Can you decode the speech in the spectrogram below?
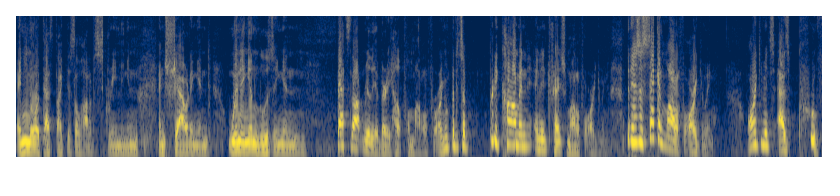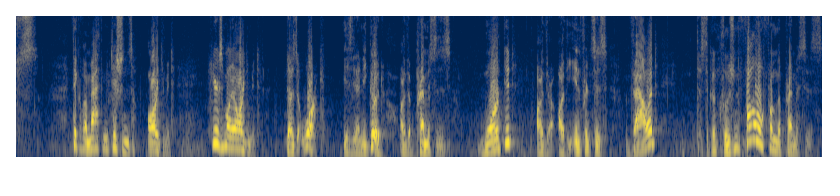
and you know what that's like. There's a lot of screaming and, and shouting and winning and losing, and that's not really a very helpful model for argument, but it's a pretty common and entrenched model for arguing. But there's a second model for arguing, arguments as proofs. Think of a mathematician's argument. Here's my argument. Does it work? Is it any good? Are the premises warranted? Are, there, are the inferences valid? Does the conclusion follow from the premises?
